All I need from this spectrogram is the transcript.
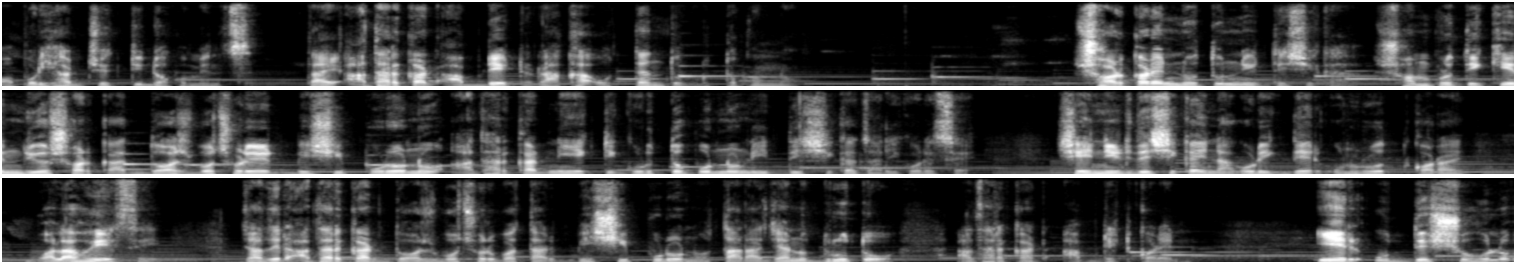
অপরিহার্য একটি ডকুমেন্টস তাই আধার কার্ড আপডেট রাখা অত্যন্ত গুরুত্বপূর্ণ। সরকারের নতুন নির্দেশিকা, সম্প্রতি কেন্দ্রীয় সরকার দশ বছরের বেশি পুরনো আধার কার্ড নিয়ে একটি গুরুত্বপূর্ণ নির্দেশিকা জারি করেছে। সেই নির্দেশিকায় নাগরিকদের অনুরোধ করায় বলা হয়েছে, যাদের আধার কার্ড দশ বছর বা তার বেশি পুরনো, তারা যেন দ্রুত আধার কার্ড আপডেট করেন। এর উদ্দেশ্য হল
